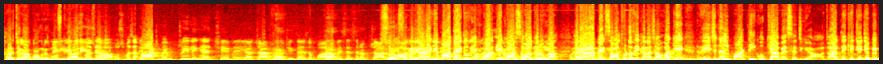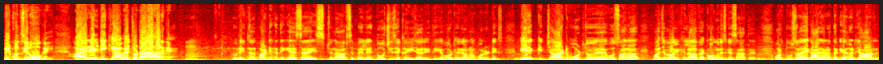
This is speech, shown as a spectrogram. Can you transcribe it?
हर जगह कांग्रेस मोस्टली हारी है उसमें से उसमें। हाँ उसमें से आठ में ट्रेलिंग है छह में या चार में वो जीते हैं तो बारह में से सिर्फ़ चार So- तो हरियाणा की बात आई तो एक और एक और सवाल करूँगा। हरियाणा पे एक सवाल छोटा सा करना चाहूँगा कि रीजनल पार्टी को क्या मैसेज गया आज आज देखिए जेजेपी बिल्कुल ज़ीरो हो गई। आईआरएलडी के अभय चौटाला हार गए। तो रीजनल पार्टी का देखिए ऐसा है इस चुनाव से पहले दो चीज़ें कही जा रही थी अबाउट हरियाणा पॉलिटिक्स। एक कि जाट वोट जो है वो सारा भाजपा के खिलाफ है कांग्रेस के साथ है। और दूसरा ये कहा जा रहा था कि अगर जहाँ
